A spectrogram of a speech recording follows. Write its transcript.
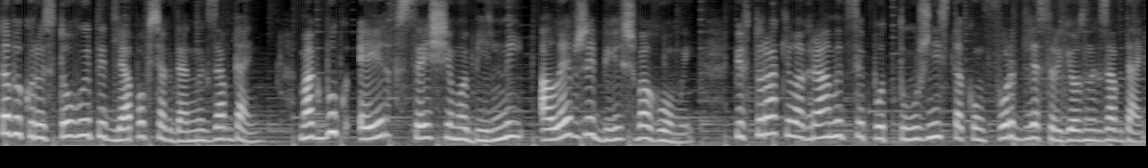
та використовуйте для повсякденних завдань. MacBook Air все ще мобільний, але вже більш вагомий. Півтора кілограми це потужність та комфорт для серйозних завдань.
